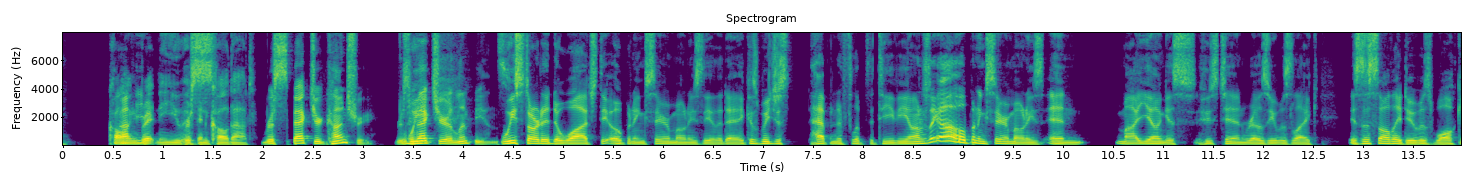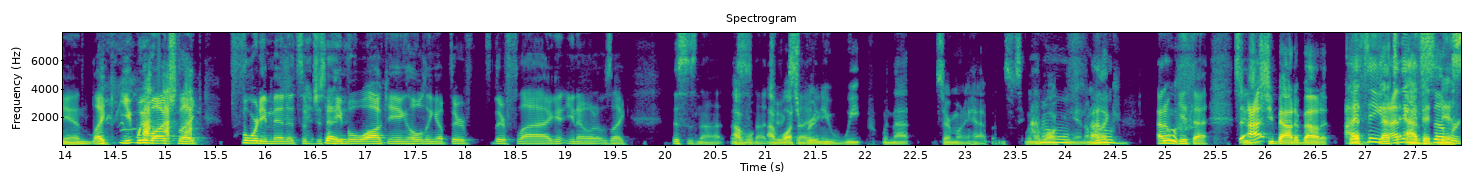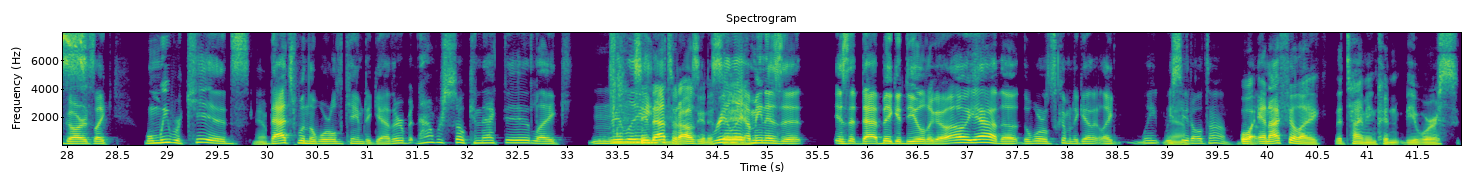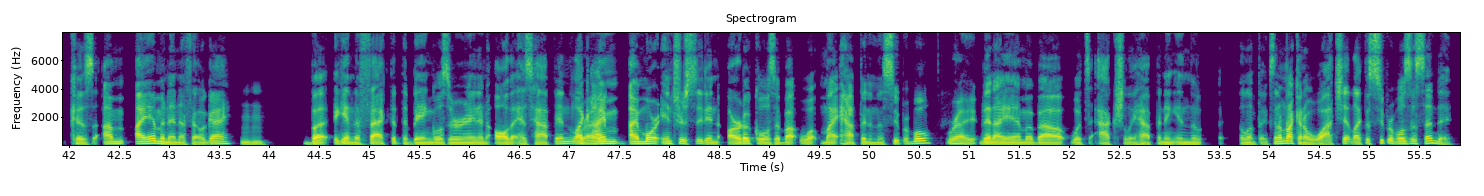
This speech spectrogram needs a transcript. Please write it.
calling Uh, Brittany, you have been called out. Respect your country. Respect your Olympians. we started to watch the opening ceremonies the other day because we just happened to flip the TV on. I was like, oh, opening ceremonies. And my youngest, who's 10, Rosie, was like, is this all they do is walk in? Like, we watched like 40 minutes of just That is- people walking, holding up their their flag. And, you know, it was like, this is not, this I've, is not I've watched exciting. Brittany weep when that ceremony happens. When I they're walking in, I'm I like, don't, I don't get that. So she's- I, she bowed about it. I think, that's I think in some avidness. regards, like when we were kids, Yep. that's when the world came together. But now we're so connected. Like, Mm. Really? See, that's what I was gonna really, say. I mean, is it is it that big a deal to go? Oh yeah, the the world's coming together. Like we, we Yeah. see it all the time. well, But- and I feel like the timing couldn't be worse because I'm I am an NFL guy. Mhm. But again, the fact that the Bengals are in and all that has happened, like Right. I'm I'm more interested in articles about what might happen in the Super Bowl right. than I am about what's actually happening in the Olympics. And I'm not going to watch it. Like the Super Bowl's this Sunday,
